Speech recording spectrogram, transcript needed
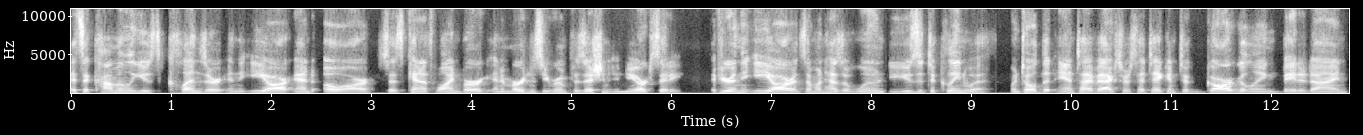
It's a commonly used cleanser in the ER and OR, says Kenneth Weinberg, an emergency room physician in New York City. If you're in the ER and someone has a wound, you use it to clean with. When told that anti vaxxers had taken to gargling betadine,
